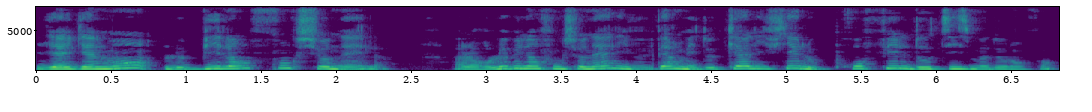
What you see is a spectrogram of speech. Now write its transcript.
Il y a également le bilan fonctionnel. Alors le bilan fonctionnel, il permet de qualifier le profil d'autisme de l'enfant.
